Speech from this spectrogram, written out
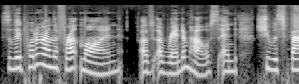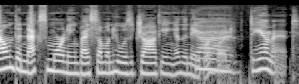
So they put her on the front lawn of a random house and she was found the next morning by someone who was jogging in the neighborhood. God damn it.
